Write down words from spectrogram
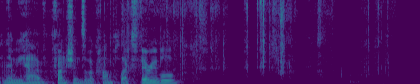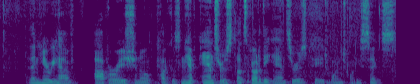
And then we have functions of a complex variable. And then here we have operational calculus. And you have answers. Let's go to the answers, page 126.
